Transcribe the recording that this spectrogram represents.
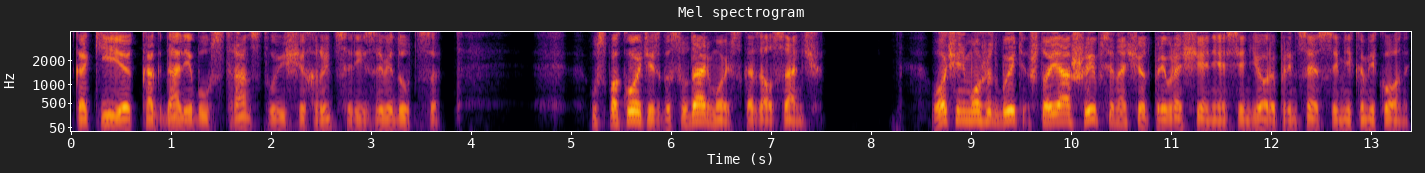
какие когда-либо у странствующих рыцарей заведутся. — Успокойтесь, государь мой, — сказал Санч. — Очень может быть, что я ошибся насчет превращения сеньоры принцессы Микамиконы.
